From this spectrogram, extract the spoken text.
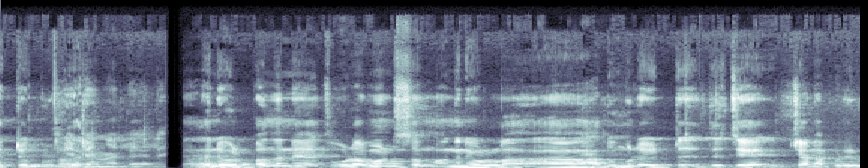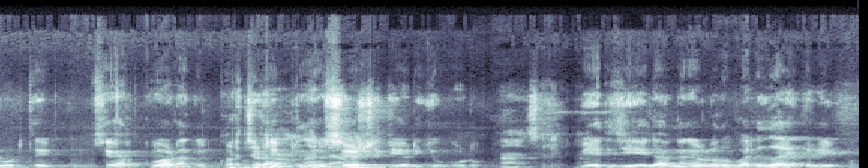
ഏറ്റവും കൂടുതൽ അതിന്റെ അതിന്റെ ഒപ്പം തന്നെ ചൂടമാംസം അങ്ങനെയുള്ള അതും കൂടെ ഇട്ട് ഇത് ചണപ്പൊടി ചാണകപ്പൊടി കൊടുത്ത് ചേർക്കുവാണെങ്കിൽ കുറച്ചുകൂടെ ശേഷി ചെടിക്ക് കൂടും. വേരിചീല അങ്ങനെയുള്ളത് വലുതായി കഴിയുമ്പോൾ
